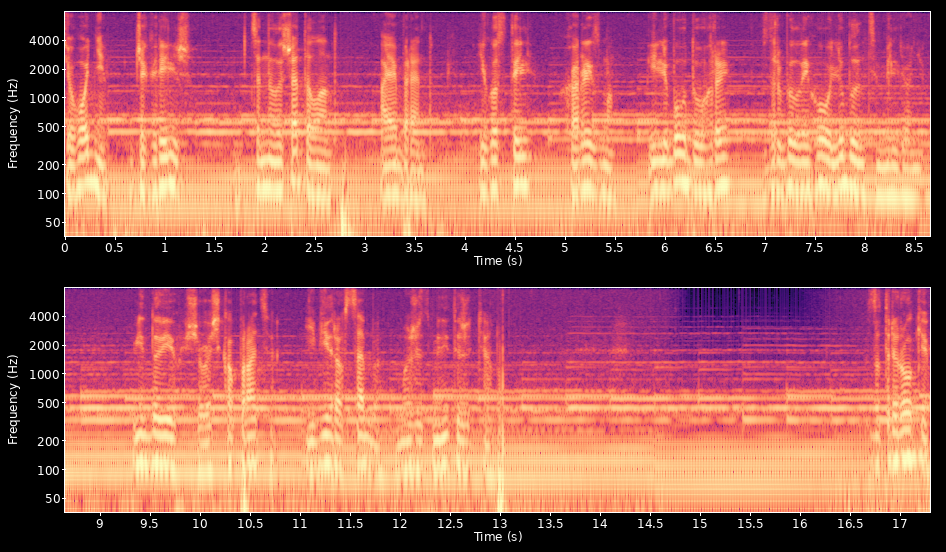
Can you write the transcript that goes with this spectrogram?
Сьогодні Джек Гріліш це не лише талант, а й бренд. Його стиль, харизма і любов до гри зробили його улюбленцем мільйонів. Він довів, що важка праця і віра в себе можуть змінити життя. За три роки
